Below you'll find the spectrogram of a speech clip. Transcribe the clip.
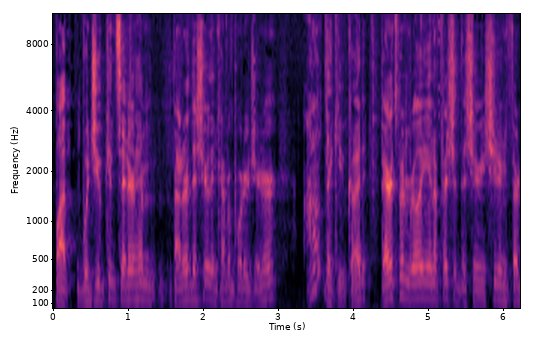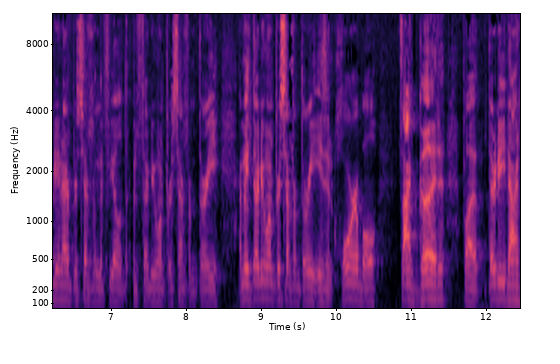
but would you consider him better this year than Kevin Porter Jr.? I don't think you could. Barrett's been really inefficient this year. He's shooting 39% from the field and 31% from three. I mean, 31% from three isn't horrible. It's not good, but 39%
